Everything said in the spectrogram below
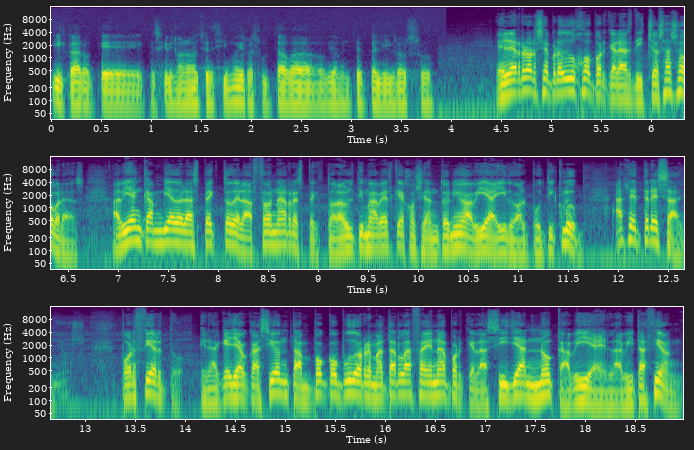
y claro que, se vino la noche encima y resultaba obviamente peligroso. El error se produjo porque las dichosas obras habían cambiado el aspecto de la zona respecto a la última vez que José Antonio había ido al puticlub, hace tres años. Por cierto, en aquella ocasión tampoco pudo rematar la faena porque la silla no cabía en la habitación.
